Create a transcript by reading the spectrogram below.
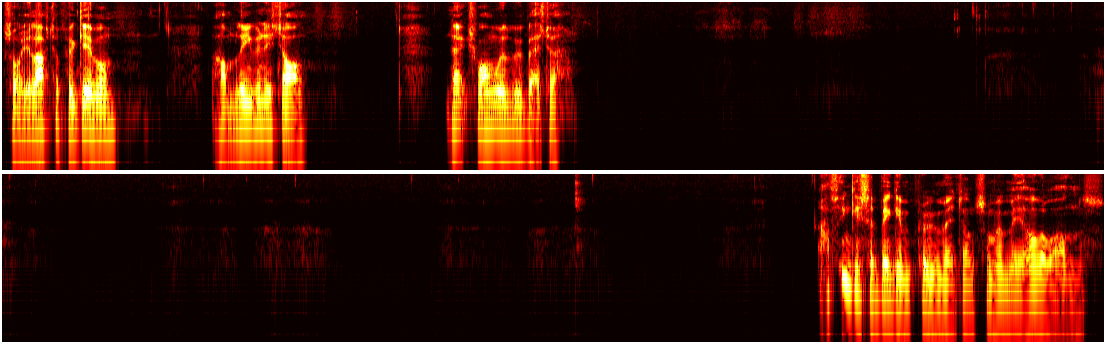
So you'll have to forgive them. I'm leaving it on. Next one will be better. I think it's a big improvement on some of my other ones.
